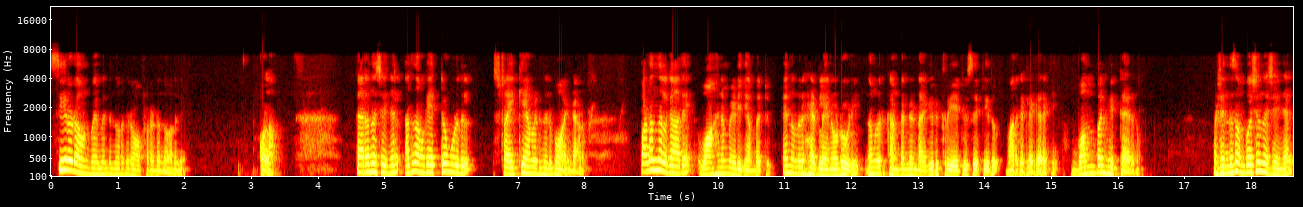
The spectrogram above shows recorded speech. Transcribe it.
സീറോ ഡൗൺ പേയ്മെന്റ് എന്ന് പറഞ്ഞൊരു ഓഫർ ഉണ്ടെന്ന് പറഞ്ഞു. കൊള്ളാം. കാരണം എന്ന് വെച്ച് കഴിഞ്ഞാൽ അത് നമുക്ക് ഏറ്റവും കൂടുതൽ സ്ട്രൈക്ക് ചെയ്യാൻ പറ്റുന്നൊരു പോയിന്റാണ് പണം നൽകാതെ വാഹനം മേടിക്കാൻ പറ്റും എന്നുള്ളൊരു ഹെഡ്ലൈനോടുകൂടി നമ്മളൊരു കണ്ടന്റ് ഉണ്ടാക്കി ഒരു ക്രിയേറ്റീവ് സെറ്റ് ചെയ്തു മാർക്കറ്റിലേക്ക് ഇറക്കി. വമ്പൻ ഹിറ്റായിരുന്നു പക്ഷെ എന്ത് സംഭവിച്ചെന്ന് വെച്ച് കഴിഞ്ഞാൽ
